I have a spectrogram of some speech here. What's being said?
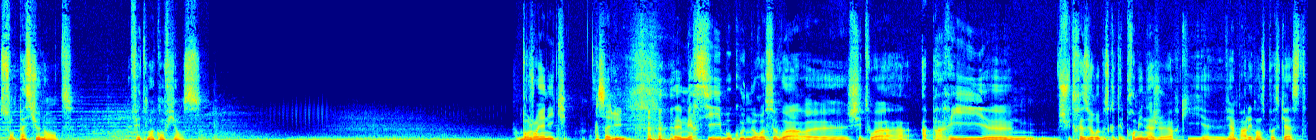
sont passionnantes. Faites-moi confiance. Bonjour Yannick. Salut. Euh, merci beaucoup de me recevoir euh, chez toi à, Paris. Euh, je suis très heureux parce que tu es le premier nageur qui vient parler dans ce podcast.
